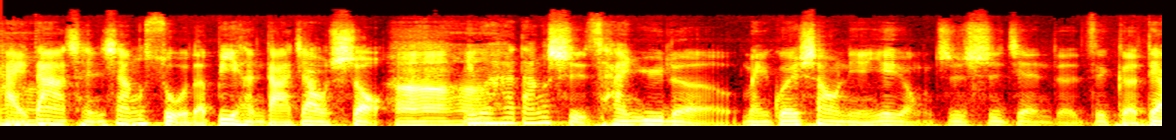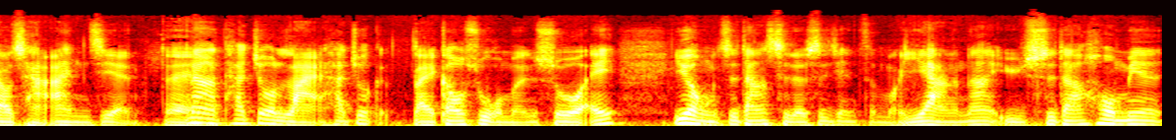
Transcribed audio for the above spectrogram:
台大城乡所的毕恒达教授，啊，因为他当时参与了玫瑰少年叶永志事件的这个调查案件，对，那他就来，他就来告诉我们说，哎，叶永志当时的事件怎么样？那于是他后面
